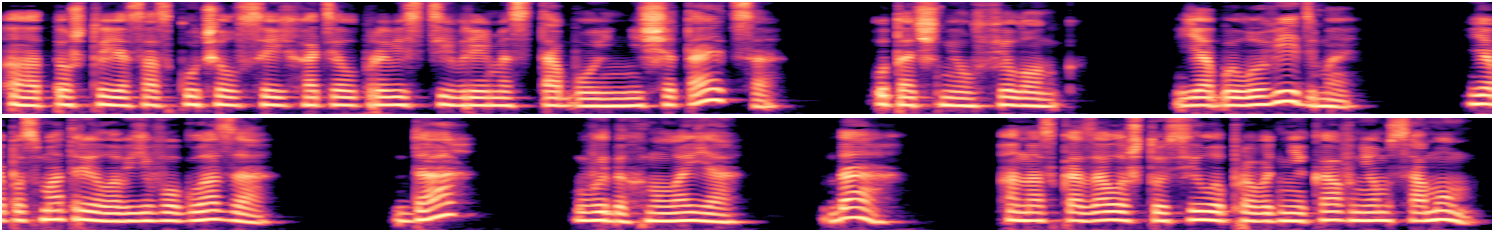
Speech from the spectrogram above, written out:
«А то, что я соскучился и хотел провести время с тобой, не считается?» – уточнил Филонг. «Я был у ведьмы». Я посмотрела в его глаза – «Да?» – выдохнула я. «Да». Она сказала, что сила проводника в нем самом.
